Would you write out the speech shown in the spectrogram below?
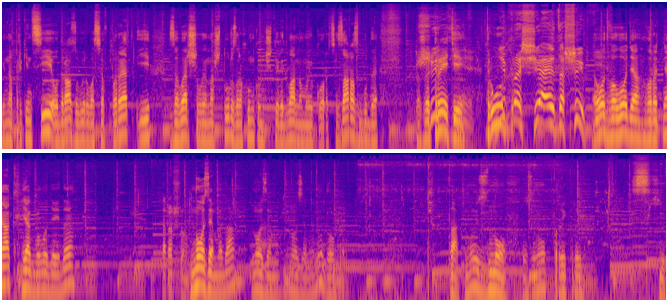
і наприкінці одразу вирвався вперед і завершили наш тур з рахунком 4-2 на мою користь. Зараз буде вже Ошибки третій тур. Не прощают ошибки. А От Володя Воротняк. Як Володя йде? Хорошо. Нозями, да? Нозями, нозями. Ну добре. Так, ну і знов, знов прикрий схід.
